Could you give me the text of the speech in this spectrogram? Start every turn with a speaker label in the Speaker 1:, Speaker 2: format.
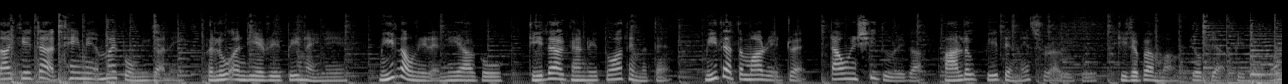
Speaker 1: တာကေတထိန်မင်အမိုက်ပုံမီကနေဘလို့အန္တရာယ်တွေပေးနိုင်လဲမီးလောင်နေတဲ့နေရာကိုဒေသခံတွေသွားတယ်မသိမိသက်သမားတွေအတွက်တာဝန်ရှိသူတွေကဘာလုပ်ပေးတယ်လဲဆိုတာတွေကိုဒီတစ်ပတ်မှာပြောပြပေးမှာပါ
